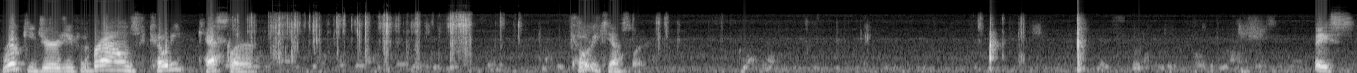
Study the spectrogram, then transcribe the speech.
Rookie jersey for the Browns, Cody Kessler. Cody Kessler. Base.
